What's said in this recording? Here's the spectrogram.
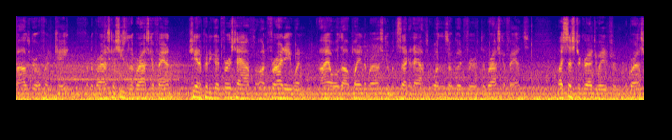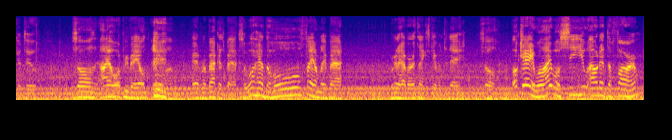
Bob's girlfriend Kate from Nebraska. She's a Nebraska fan. She had a pretty good first half on Friday when Iowa was out playing Nebraska, but the second half wasn't so good for Nebraska fans. My sister graduated from Nebraska too. So Iowa prevailed, um, and Rebecca's back. So we'll have the whole family back. We're gonna have our Thanksgiving today. So, okay, well I will see you out at the farm.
